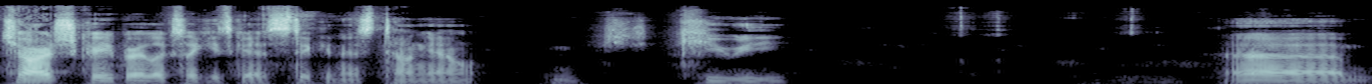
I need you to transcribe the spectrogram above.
Charged creeper looks like he's got sticking his tongue out. Cutie. Um,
